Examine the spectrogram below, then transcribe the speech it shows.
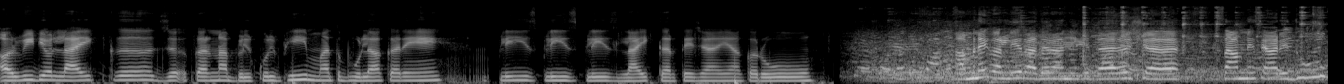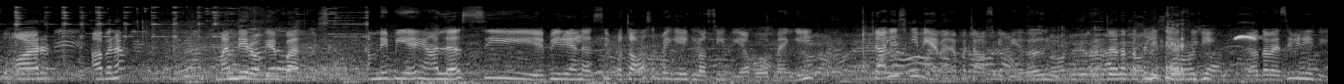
और वीडियो लाइक करना बिल्कुल भी मत भूला करें। प्लीज़ प्लीज़ प्लीज़ लाइक करते जाएँ या करो। हमने कर लिए राधा रानी के दर्शन। सामने से आ रही धूप और अब ना मंदिर हो गया बंद। हमने पिए यहाँ लस्सी पी रही है लस्सी। पचास रुपए की एक लस्सी थी है बहुत महँगी। चालीस की भी है मैंने, पचास की भी है। ज़्यादा पतली सी थी ज़्यादा वैसी भी नहीं थी।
